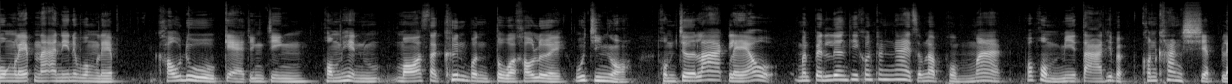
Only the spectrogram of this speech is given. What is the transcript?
วงเล็บนะ อันนี้ในวงเล็บเขาดูแก่จริง ๆ ผมเห็นมอสขึ้นบนตัวเขาเลยอู้จริงเหรอผมเจอลากแล้ว มันเป็นเรื่องที่ค่อนข้างง่ายสำหรับผมมาก เพราะผมมีตาที่แบบค่อนข้างเฉียบแหล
